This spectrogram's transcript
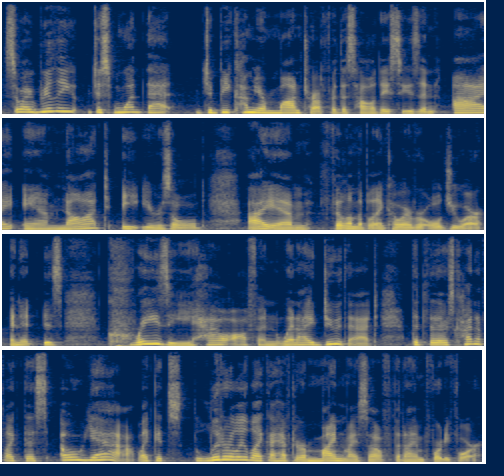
so I really just want that to become your mantra for this holiday season. I am not eight years old. I am fill in the blank, however old you are. And it is crazy how often when I do that, that there's kind of like this, oh yeah, like it's literally like I have to remind myself that I am 44.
